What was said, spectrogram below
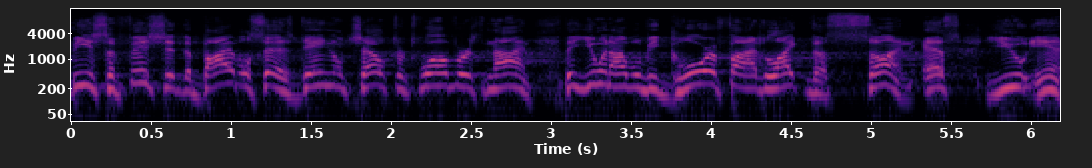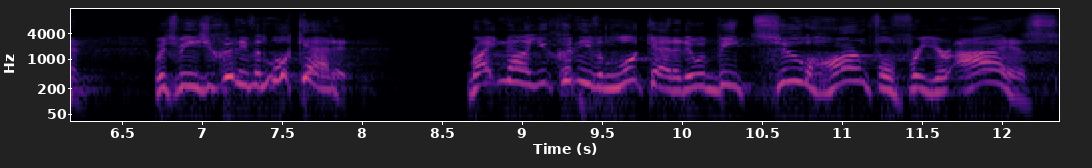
be sufficient. The Bible says, Daniel chapter 12, verse 9, that you and I will be glorified like the sun, S U N, which means you couldn't even look at it. Right now, you couldn't even look at it, it would be too harmful for your eyes.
